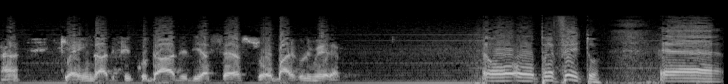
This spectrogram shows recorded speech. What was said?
né? Que ainda há dificuldade de acesso ao bairro Limeira. Ô, ô, prefeito, é,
